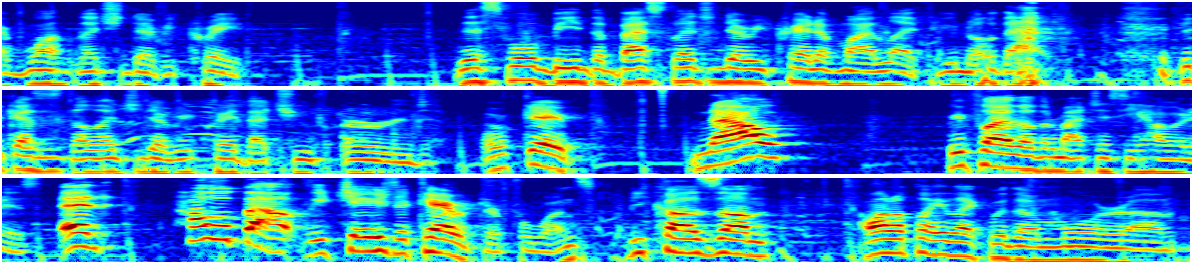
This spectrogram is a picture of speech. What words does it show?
I want legendary crate. This will be the best legendary crate of my life. You know that. because it's the legendary crate that you've earned. Okay. Now, we play another match and see how it is. And how about we change the character for once? Because, um, I want to play, like, with a more, um,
